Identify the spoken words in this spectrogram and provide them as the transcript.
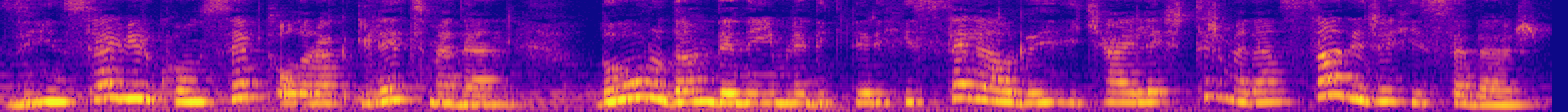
zihinsel bir konsept olarak iletmeden doğrudan deneyimledikleri hissel algıyı hikayeleştirmeden sadece hisseder.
